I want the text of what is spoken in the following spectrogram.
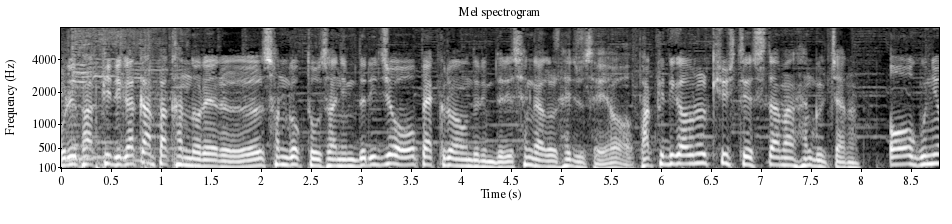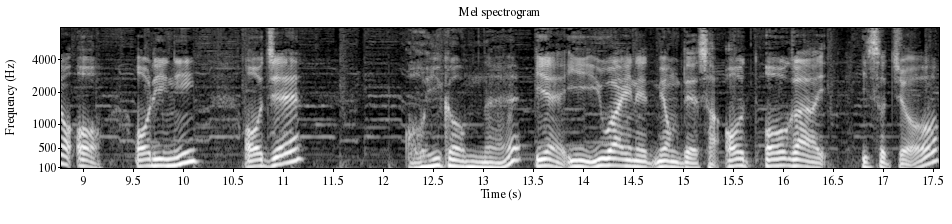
우리 박 PD가 깜빡한 노래를 선곡 도사님들이죠. 백그라운드님들이 생각을 해주세요. 박 PD가 오늘 퀴즈트에 쓰다만 한 글자는 어군요. 어. 어린이, 어제, 어이가 없네. 예, 이 유아인의 명대사. 어, 어가 있었죠.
